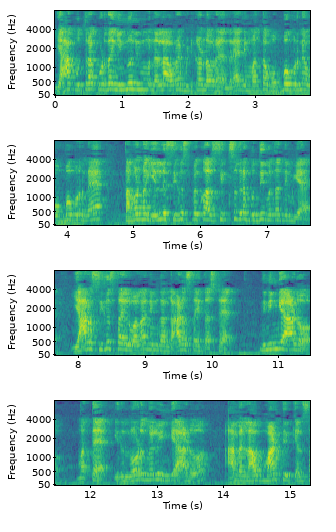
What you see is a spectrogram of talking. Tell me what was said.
ಯಾಕೆ ಉತ್ತರ ಕೊಡ್ದಂಗೆ ಇನ್ನೂ ನಿಮ್ಮನ್ನೆಲ್ಲ ಅವರೇ ಬಿಟ್ಕೊಂಡವ್ರೆ ಅಂದ್ರೆ ನಿಮ್ಮಂತ ಒಬ್ಬೊಬ್ರನ್ನೇ ಒಬ್ಬೊಬ್ರನ್ನೇ ತಗೊಂಡೋಗಿ ಎಲ್ಲಿ ಸಿಗಿಸ್ಬೇಕು ಅಲ್ಲಿ ಸಿಕ್ಸಿದ್ರೆ ಬುದ್ಧಿ ಬರ್ತದೆ ನಿಮ್ಗೆ. ಯಾರು ಸಿಗಿಸ್ತಾ ಇಲ್ವಲ್ಲ, ನಿಮ್ಗೆ ಹಂಗೆ ಆಡಿಸ್ತಾ ಇತ್ತು ಅಷ್ಟೇ. ನೀನ್ ಹಿಂಗೆ ಆಡು. ಮತ್ತೆ ಇದು ನೋಡಿದ್ಮೇಲೂ ಹಿಂಗೆ ಆಡು. ಆಮೇಲೆ ನಾವು ಮಾಡ್ತೀವಿ ಕೆಲಸ.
